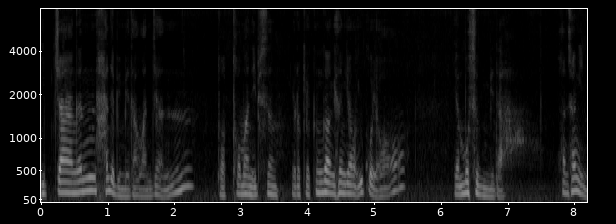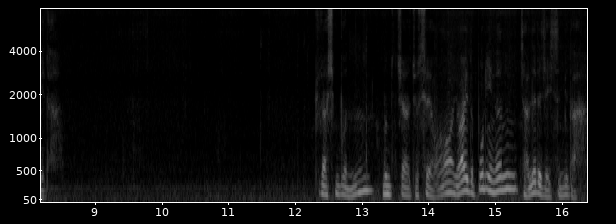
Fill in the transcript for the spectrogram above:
입장은 한엽입니다. 완전 도톰한 입성 이렇게 건강하게 성장하고 있고요. 옆모습입니다. 환상입니다. 필요하신 분 문자 주세요. 이 아이도 뿌리는 잘 내려져 있습니다.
